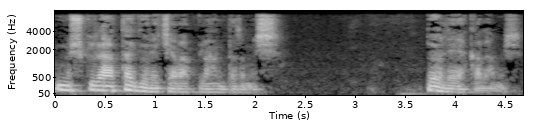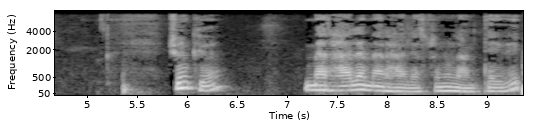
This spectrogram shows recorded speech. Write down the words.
müşkülata göre cevaplandırmış. böyle yakalamış. Çünkü merhale merhale sunulan tevhid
